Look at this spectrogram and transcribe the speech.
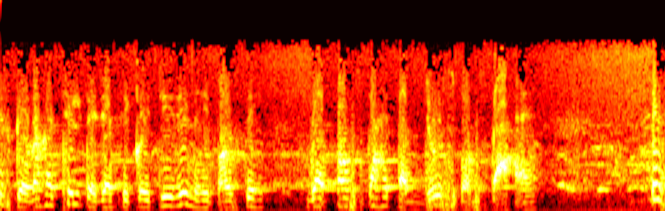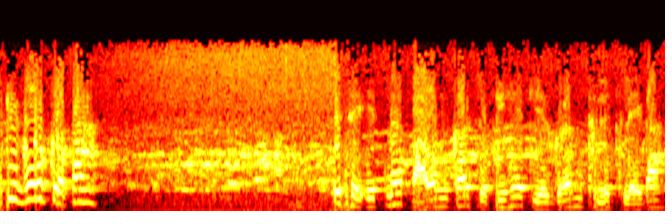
इसके वहाँ छिलते जैसी कोई चीज़ें नहीं पहुँचती। जब पहुँचता है, तब जूस पहुँचता है। इसकी गुरु कृपा इसे इतना पावन कर चुकी है कि ये ग्रंथ लिख लेगा।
